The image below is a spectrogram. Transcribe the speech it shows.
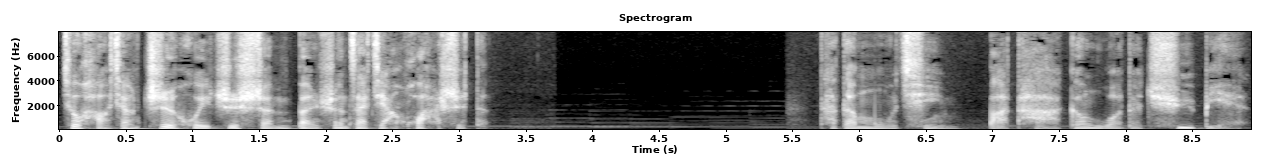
就好像智慧之神本身在讲话似的。他的母亲把他跟我的区别，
